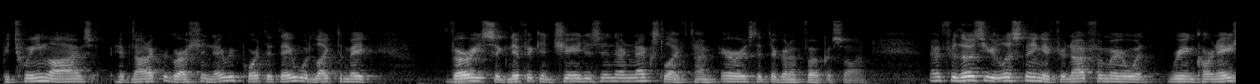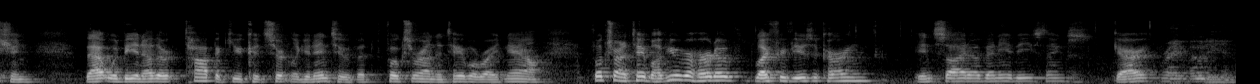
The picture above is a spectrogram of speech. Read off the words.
between lives hypnotic regression, they report that they would like to make very significant changes in their next lifetime, areas that they're going to focus on. And for those of you listening, if you're not familiar with reincarnation, that would be another topic you could certainly get into. But folks around the table right now, folks around the table, have you ever heard of life reviews occurring inside of any of these things? Gary? Ray Moody in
